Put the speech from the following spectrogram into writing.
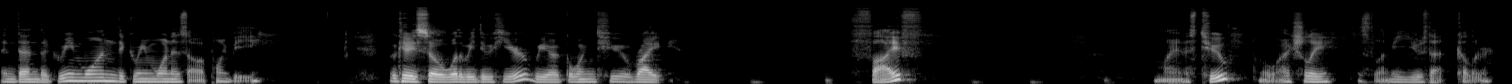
and then the green one, the green one is our point B. Okay, so what do we do here? We are going to write 5 minus 2. Oh, actually, just let me use that color.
